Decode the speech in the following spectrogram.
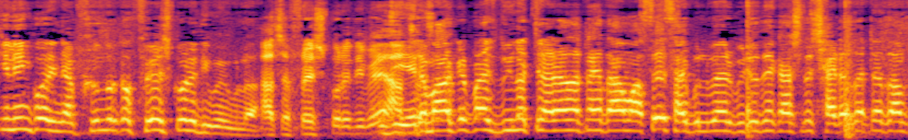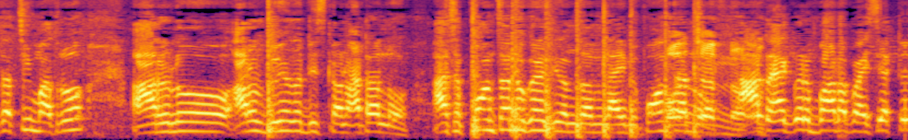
ক্লিন করি না সুন্দর করে ফ্রেশ করে দিব এগুলা। আচ্ছা ফ্রেশ করে দিবে জি আচ্ছা, এটা আচ্ছা। মার্কেট প্রাইস দুই লাখ চার হাজার টাকা দাম আছে। সাইবুল ভাইয়ের ভিডিও দেখে আসলে হাজার টাকা দাম চাচ্ছি মাত্র। আর হলো আরও দুই হাজার ডিসকাউন্ট আটান্ন। আচ্ছা পঞ্চান্ন করে দিলাম দাম লাইভে পঞ্চান্ন। 55 আটা একবারে বাড়া পাইছি একটা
